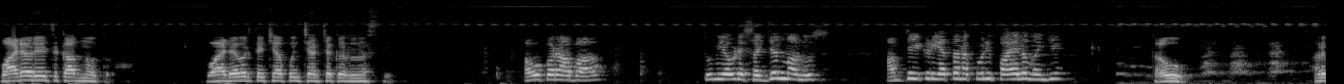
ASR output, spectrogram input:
वाड्यावर यायचं काम नव्हतं. वाड्यावर त्याची आपण चर्चा करलं नसती. अहो पर आबा तुम्ही एवढे सज्जन माणूस आमच्या इकडे येताना कोणी पाहिलं म्हणजे? अहो अरे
